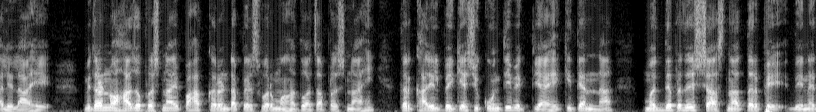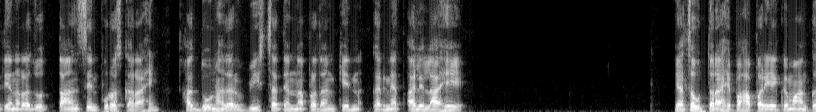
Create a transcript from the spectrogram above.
आलेला आहे. मित्रांनो हा जो प्रश्न आहे पहा करंट अफेअर्सवर महत्त्वाचा प्रश्न आहे. तर खालीलपैकी अशी कोणती व्यक्ती आहे की त्यांना मध्य प्रदेश शासनातर्फे देण्यात येणारा जो तानसेन पुरस्कार आहे हा दोन हजार वीसचा त्यांना प्रदान करण्यात आलेला आहे. याचं उत्तर आहे पहा पर्याय क्रमांक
